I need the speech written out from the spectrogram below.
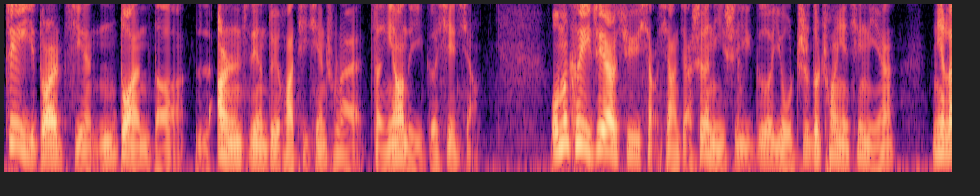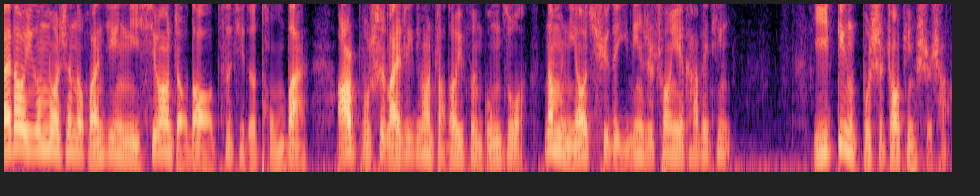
这一段简短的二人之间对话体现出来怎样的一个现象？我们可以这样去想象：假设你是一个有志的创业青年。你来到一个陌生的环境，你希望找到自己的同伴，而不是来这个地方找到一份工作。那么你要去的一定是创业咖啡厅，一定不是招聘市场。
